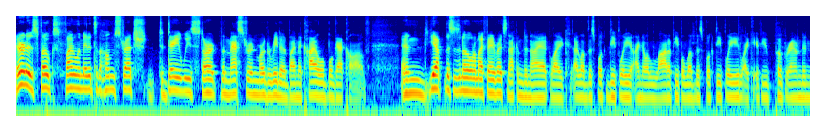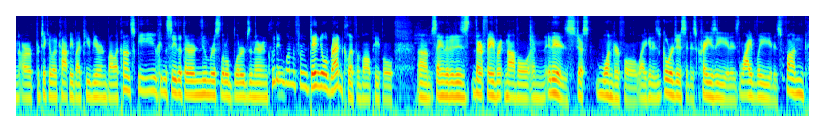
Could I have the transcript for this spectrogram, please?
Here it is, folks. Finally made it to the home stretch. Today we start The Master and Margarita by Mikhail Bulgakov. And yep, this is another one of my favorites. Not to deny it. Like, I love this book deeply. I know a lot of people love this book deeply. Like, if you poke around in our particular copy by Pevear and Volokhonsky, you can see that there are numerous little blurbs in there, including one from Daniel Radcliffe, of all people, um, saying that it is their favorite novel, and it is just wonderful. Like, it is gorgeous, it is crazy, it is lively, it is fun,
